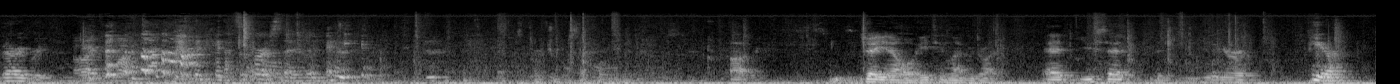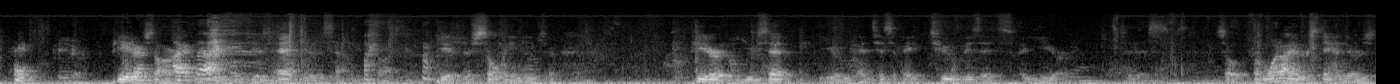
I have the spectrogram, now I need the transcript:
Very brief. All right, come on. That's the first thing. Uh, Jay Yanello, 18 Ladue Drive. Ed, you said that you- you're, Peter, right? Peter. Peter, Peter. sorry. I- I'm confused. Ed, you're the sound, sorry. Peter, there's so many names here. Peter, you said you anticipate two visits a year to this. So from what I understand, there's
